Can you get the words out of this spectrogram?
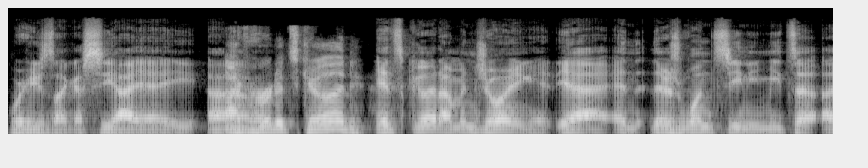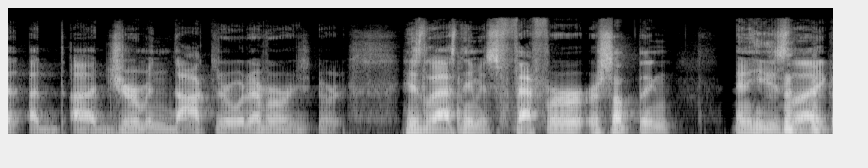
where he's like a CIA. Uh, I've heard it's good. it's good. I'm enjoying it. Yeah, and there's one scene he meets a a, a, a German doctor or whatever. Or, or his last name is Pfeffer or something, and he's like,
